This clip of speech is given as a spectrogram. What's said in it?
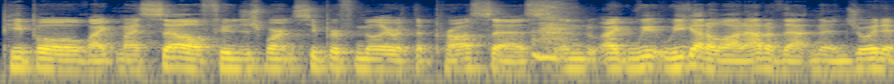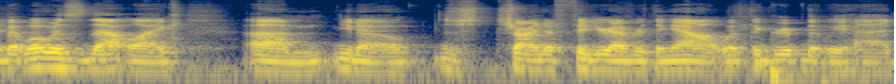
people like myself who just weren't super familiar with the process. And like we, we got a lot out of that and enjoyed it. But what was that like um, you know just trying to figure everything out with the group that we had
